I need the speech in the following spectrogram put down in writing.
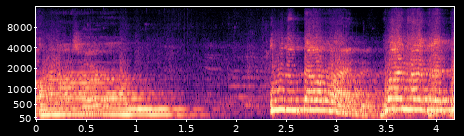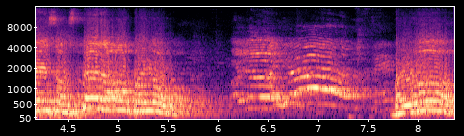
Um, unang tawad, 100 pesos, pera o bayong? Bayong!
